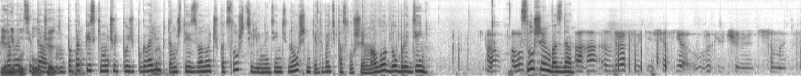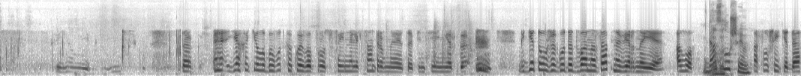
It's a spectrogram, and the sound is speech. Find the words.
И Давайте, они будут получать... Да, по да. подписке мы чуть позже поговорим, да. потому что есть звоночек от слушателей. Наденьте наушники, давайте послушаем. Алло, добрый день. А, алло. Слушаем вас, да. Ага, здравствуйте. Сейчас я выключу самое Так, я хотела бы вот какой вопрос. Фаина Александровна, это пенсионерка. Где-то уже года два назад, наверное, Алло. Да, да, слушаем. А слушайте, да.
